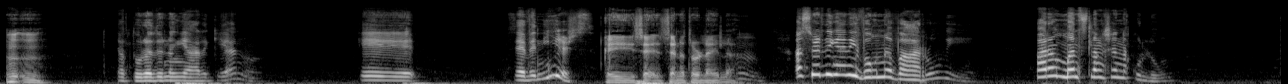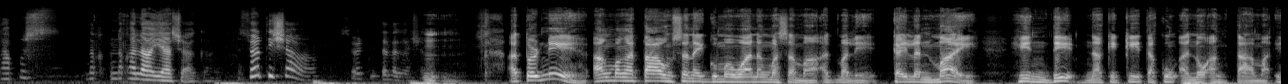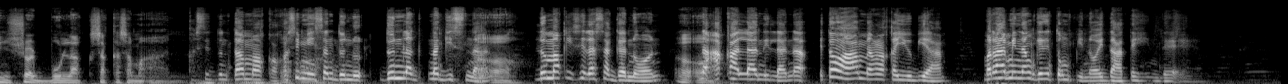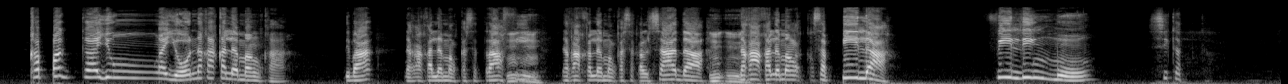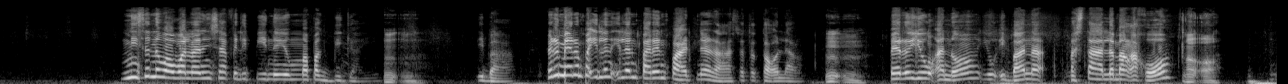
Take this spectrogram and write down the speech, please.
Mm-mm. tulad doon nangyari kay ano, kay seven years. Kay Se- Senator Laila. Ang swerte nga ni Vong Navarro eh. Parang months lang siya nakulong. Tapos, nak- nakalaya siya agad. Swerte siya. Swerte talaga siya. Mm-mm. Attorney, ang mga taong sanay gumawa ng masama at mali, kailan may hindi nakikita kung ano ang tama, in short, bulak sa kasamaan. Kasi doon tama ka. Kasi minsan doon doon nag, nagisnan. Oo. Lumaki sila sa ganon Oo. na akala nila na, ito ha, mga kayubi ha, marami ng ganitong Pinoy, dati hindi eh. Kapag ka yung ngayon, nakakalamang ka, di ba? Nakakalamang ka sa traffic, Mm-mm. nakakalamang ka sa kalsada, Mm-mm. nakakalamang ka sa pila. Feeling mo, sikat ka. Minsan nawawala rin sa Filipino yung mapagbigay. Mm-mm. Di ba? Pero meron pa ilan-ilan pa rin partner ha, sa totoo lang. Mm-mm. Pero yung ano, yung iba na, basta lamang ako, Oo.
